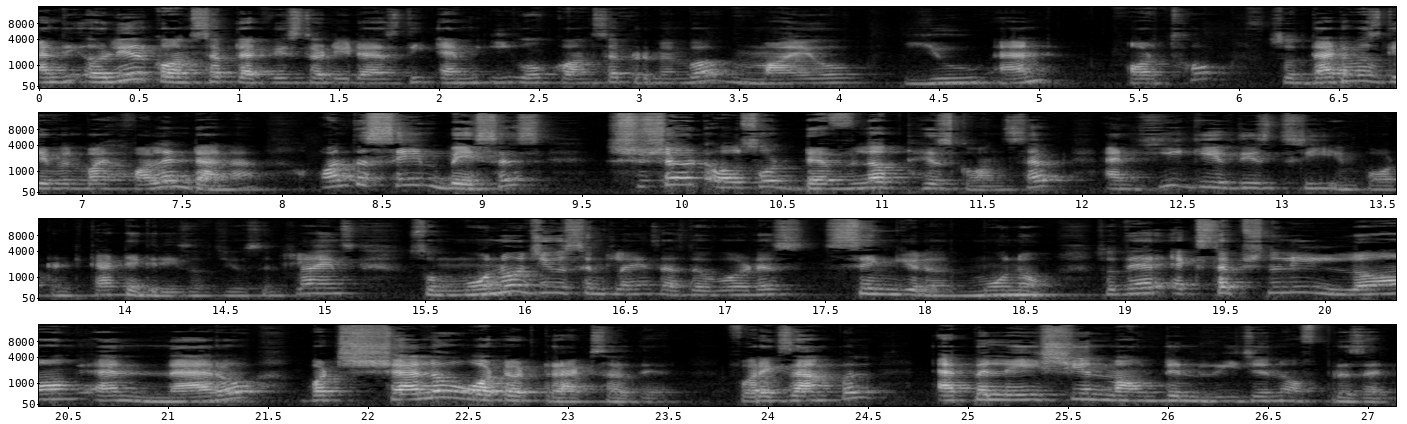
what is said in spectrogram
and the earlier concept that we studied as the MEO concept, remember Mayo, U and Ortho. So that was given by Hall and Dana. On the same basis, Schuchert also developed his concept and he gave these three important categories of geosynclines. So monogeosynclines as the word is singular, mono. So they are exceptionally long and narrow but shallow water tracts are there. For example, Appalachian mountain region of present.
